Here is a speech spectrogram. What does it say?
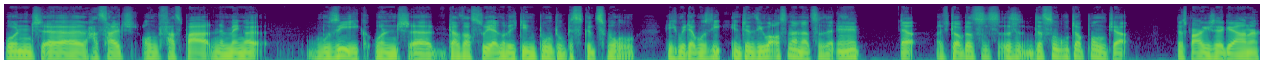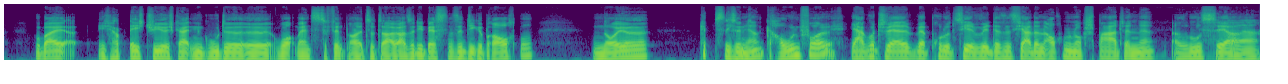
und äh, hast halt unfassbar eine Menge Musik. Und äh, da sagst du ja einen richtigen Punkt, du bist gezwungen, dich mit der Musik intensiver auseinanderzusetzen. Mhm. Ja, ich glaube, das ist, ist, das ist ein guter Punkt, ja. Das mag ich sehr gerne. Wobei, ich habe echt Schwierigkeiten, gute äh, Walkmans zu finden heutzutage. Also die besten sind die gebrauchten. Neue Gibt es nicht sind mehr. grauenvoll. Ja, gut, wer, wer produziert will, das ist ja dann auch nur noch Sparte, ne? Also muss ja.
